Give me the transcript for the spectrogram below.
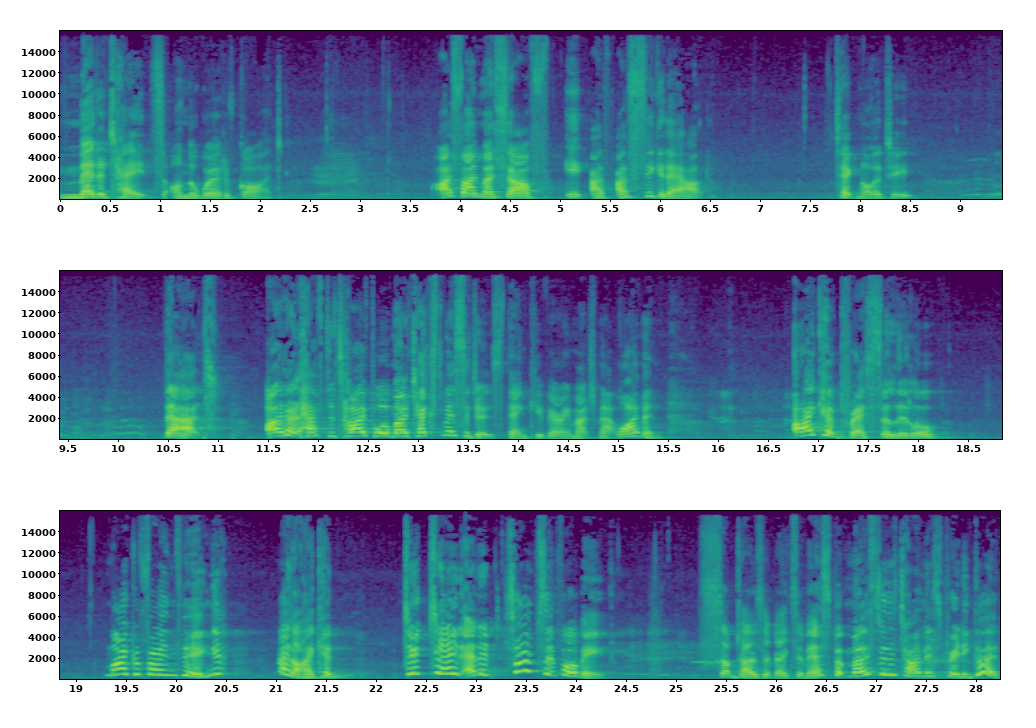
meditates on the Word of God. I find myself, I've, figured out technology that I don't have to type all my text messages. Thank you very much, Matt Wyman. I can press a little microphone thing and I can dictate and it types it for me. Sometimes it makes a mess, but most of the time it's pretty good.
